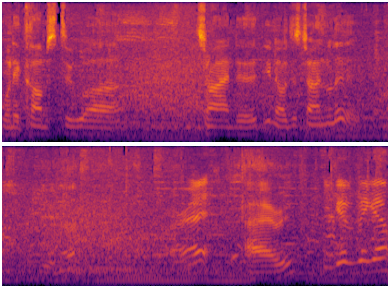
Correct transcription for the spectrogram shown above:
when it comes to uh, trying to, you know, just trying to live. You know? All right. Harry. You give it a go?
